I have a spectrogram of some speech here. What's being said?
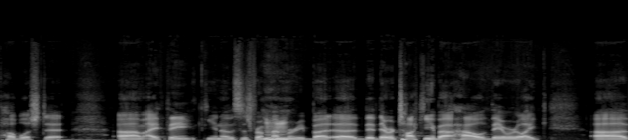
published it. Um, I think, you know, this is from Mhm. memory, but uh, they, they were talking about how they were like, uh,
